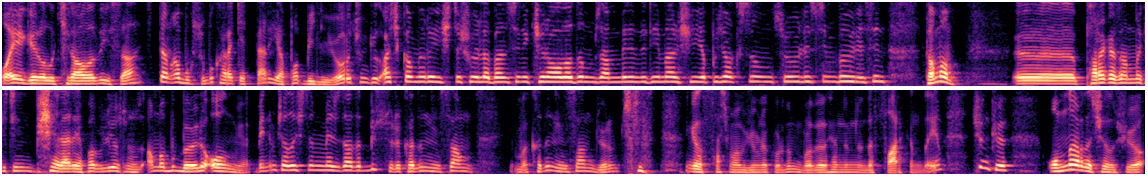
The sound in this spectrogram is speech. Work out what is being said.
o Egeral'ı kiraladıysa cidden abuk subuk hareketler yapabiliyor. Çünkü aç kamerayı işte şöyle ben seni kiraladım sen benim dediğim her şeyi yapacaksın söylesin böylesin. Tamam ee, para kazanmak için bir şeyler yapabiliyorsunuz ama bu böyle olmuyor. Benim çalıştığım mecrada bir sürü kadın insan kadın insan diyorum. ne kadar saçma bir cümle kurdum. Burada kendimden de farkındayım. Çünkü onlar da çalışıyor.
